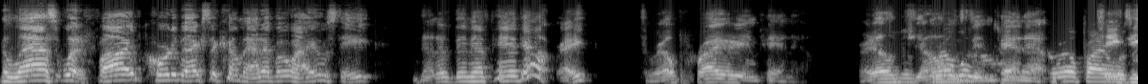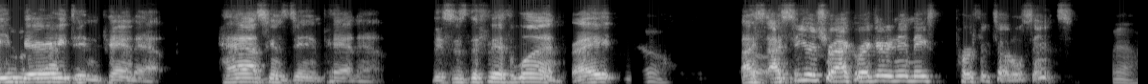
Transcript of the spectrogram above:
the last what five quarterbacks that come out of Ohio State none of them have panned out, right? Terrell Pryor didn't pan out. Terrell Jones didn't pan out. JT Barrett didn't pan out. Haskins didn't pan out. This is the fifth one, right? Yeah. I, I see your track record and it makes perfect total sense. Yeah.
